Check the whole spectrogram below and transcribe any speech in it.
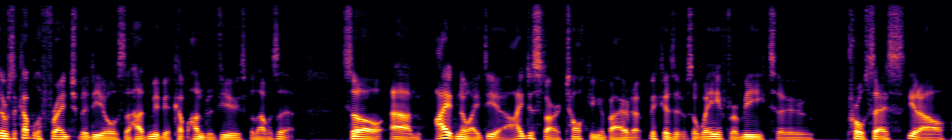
There was a couple of French videos that had maybe a couple hundred views, but that was it. So um, I had no idea. I just started talking about it because it was a way for me to process, you know,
